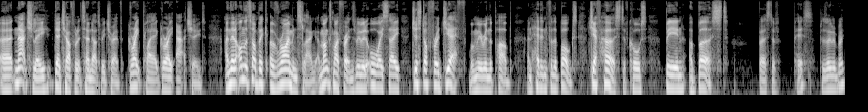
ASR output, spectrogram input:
Uh, naturally, dead chuffed when it turned out to be Trev. Great player, great attitude. And then on the topic of rhyming slang, amongst my friends, we would always say, just off for a Jeff when we were in the pub. and heading for the bogs. Geoff Hurst, of course, being a burst. Burst of piss, presumably.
